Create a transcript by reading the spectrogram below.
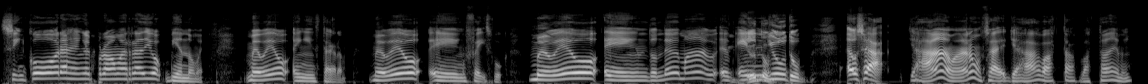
cinco horas en el programa de radio viéndome. Me veo en Instagram. Me veo en Facebook. Me veo en... ¿Dónde más? En, en YouTube. YouTube. O sea, ya, mano. O sea, ya basta. Basta de mí.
